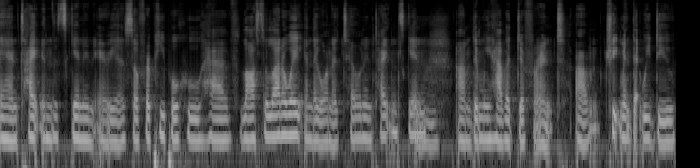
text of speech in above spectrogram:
and tighten the skin in areas. So for people who have lost a lot of weight and they want to tone and tighten skin, mm-hmm. um, then we have a different um, treatment that we do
